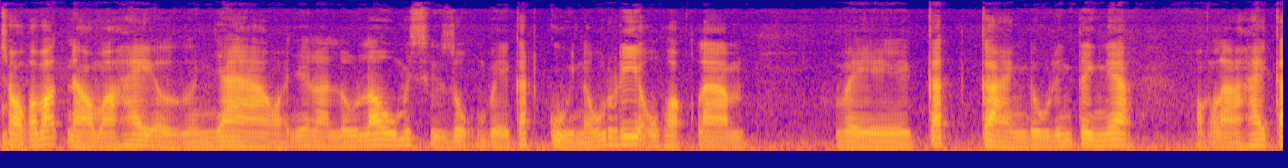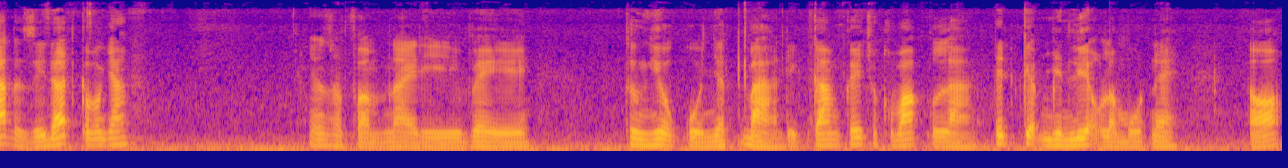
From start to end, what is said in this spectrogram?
Cho các bác nào mà hay ở nhà, gọi như là lâu lâu mới sử dụng về cắt củi nấu rượu hoặc là về cắt cành đủ linh tinh nhé hoặc là hay cắt ở dưới đất các bác nhá. Những sản phẩm này thì về thương hiệu của Nhật Bản thì cam kết cho các bác là tiết kiệm nhiên liệu là một này. Đó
